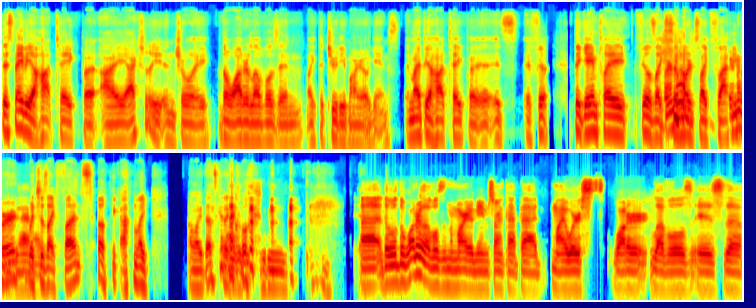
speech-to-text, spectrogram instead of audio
This may be a hot take, but I actually enjoy the water levels in like the 2D Mario games. It might be a hot take, but it- it's it feel the gameplay feels like They're similar not- to like Flappy Bird, which is like fun. So like I'm like I'm like that's kind of cool. Uh, the the water levels in the Mario games aren't that bad. My worst water levels is the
